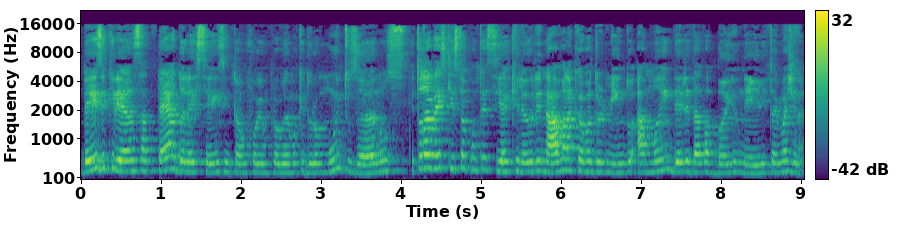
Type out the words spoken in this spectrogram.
desde criança até adolescência, então foi um problema que durou muitos anos. E toda vez que isso acontecia, que ele urinava na cama dormindo, a mãe dele dava banho nele. Então imagina,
